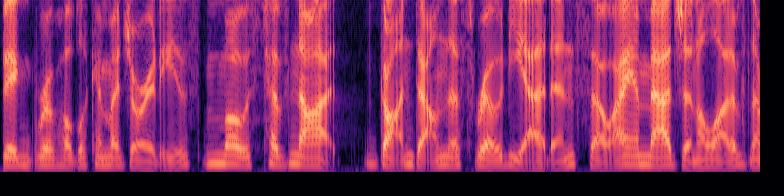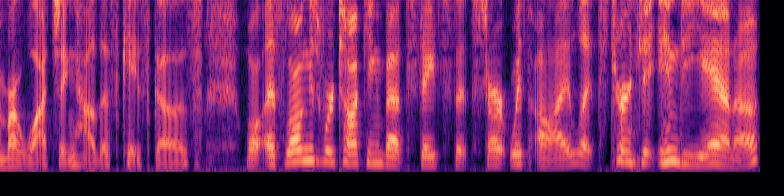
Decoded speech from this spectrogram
big Republican majorities, most have not gone down this road yet. And so I imagine a lot of them are watching how this case goes. Well, as long as we're talking about states that start with I, let's turn to Indiana,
